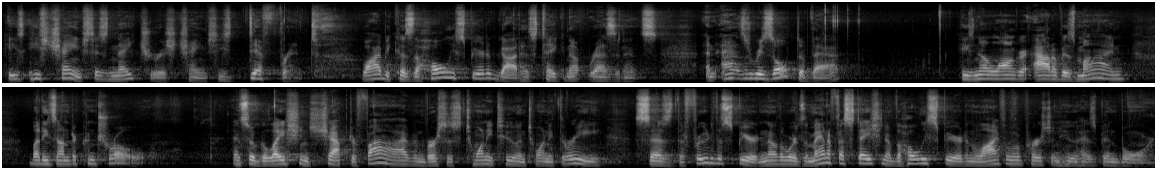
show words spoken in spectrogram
He's, he's changed. His nature has changed. He's different. Why? Because the Holy Spirit of God has taken up residence. And as a result of that, he's no longer out of his mind, but he's under control. And so Galatians chapter 5 and verses 22 and 23 says the fruit of the Spirit, in other words, the manifestation of the Holy Spirit in the life of a person who has been born.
